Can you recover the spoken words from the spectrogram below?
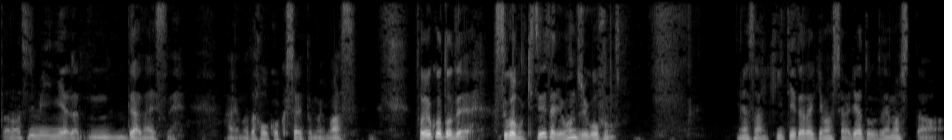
お楽しみにはだ、ではないですね。はい、また報告したいと思います。ということで、すごいもう気づいたら45分。皆さん聞いていただきましてありがとうございました。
